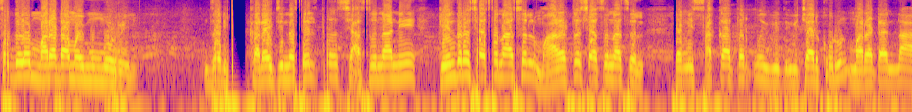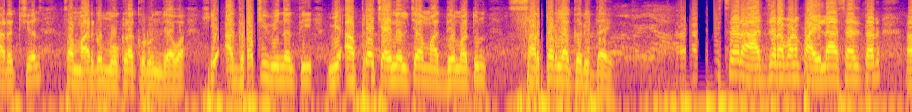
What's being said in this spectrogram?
सगळं मराठामय मुंबई होईल. जर करायची नसेल तर शासनाने केंद्र शासन असेल महाराष्ट्र शासन असेल त्यांनी सकारात्मक वि- विचार करून मराठ्यांना आरक्षणचा मार्ग मोकळा करून द्यावा. ही आग्रहाची विनंती मी आपल्या चॅनलच्या माध्यमातून सरकारला करीत आहे. नक्कीच सर आज जर आपण पाहिलं असाल तर अ,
